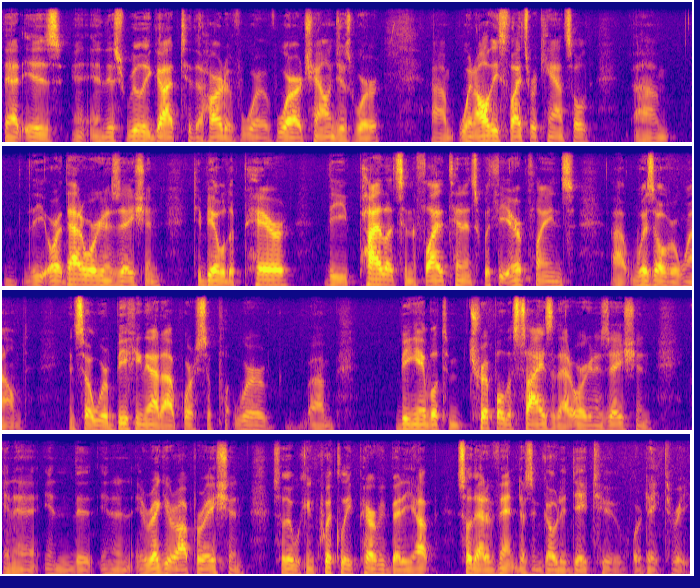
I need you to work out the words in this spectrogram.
that is, and, and, this really got to the heart of where, of where our challenges were. Um, when all these flights were canceled, um, the, or, that organization to be able to pair the pilots and the flight attendants with the airplanes uh, was overwhelmed. And so we're beefing that up. We're, we're um, being able to triple the size of that organization in, a, in, the, in an irregular operation so that we can quickly pair everybody up so that event doesn't go to day two or day three.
